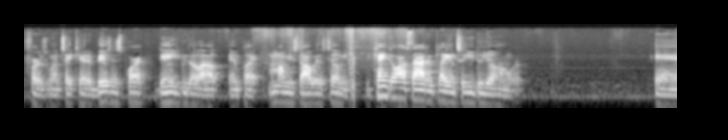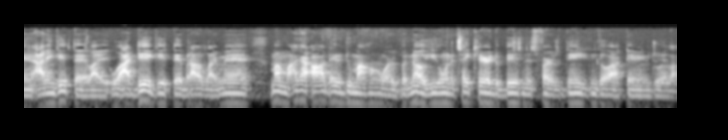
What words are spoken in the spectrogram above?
first. You want to take care of the business part. Then you can go out and play. My mom used to always tell me, you can't go outside and play until you do your homework and I didn't get that. Like, well, I did get that, but I was like, man, mama, I got all day to do my homework. But no, you want to take care of the business first, then you can go out there and enjoy life.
